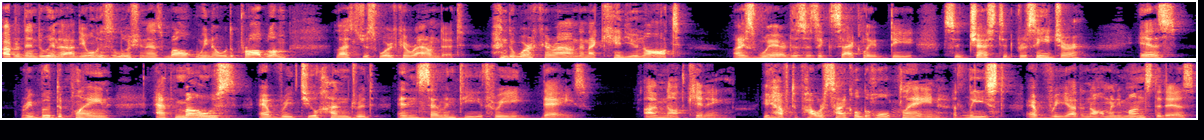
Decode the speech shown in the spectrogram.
Other than doing that, the only solution is, well, we know the problem, let's just work around it. And the workaround, and I kid you not, I swear this is exactly the suggested procedure, is reboot the plane at most every 273 days. I'm not kidding. You have to power cycle the whole plane at least every, I don't know how many months it is.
